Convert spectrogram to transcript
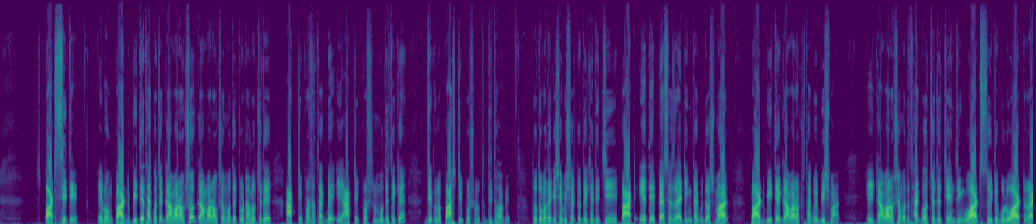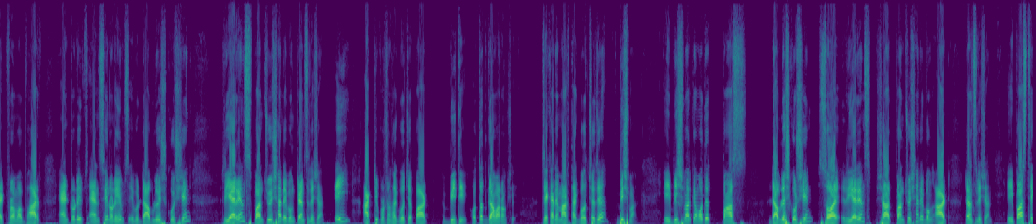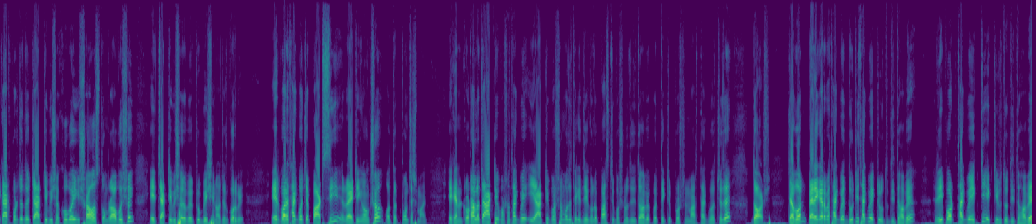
পার্ট সিতে এবং পার্ট বিতে থাকবে হচ্ছে গামার অংশ। গামার অংশের মধ্যে টোটাল হচ্ছে যে আটটি প্রশ্ন থাকবে। এই আটটি প্রশ্নের মধ্যে থেকে যে কোনো পাঁচটি প্রশ্ন উত্তর দিতে হবে। তো তোমাদেরকে সে বিষয়টা দেখে দিচ্ছি। পার্ট এতে প্যাসেজ রাইটিং থাকবে দশ মার্ক পার্ট বিতে গামার অংশ থাকবে বিশ মার্ক এই গামার অংশের মধ্যে থাকবে হচ্ছে যে changing word suitable word right from a verb antonyms and synonyms এবং ডাব্লিউএস কোশ্চেন রিয়ারেন্স পাঞ্চুয়েশন এবং ট্রান্সলেশন এই আটটি প্রশ্ন থাকবে হচ্ছে পার্ট বিতে অর্থাৎ গামার অংশে যেখানে মার্ক থাকবে হচ্ছে যে বিশ মার্ক এই বিশ মার্কের মধ্যে পাঁচ ডাবলেস কোশ্চেন ছয় রিয়ারেন্স সাত পাঞ্চুয়েশন এবং আট ট্রান্সলেশন এই পাঁচ থেকে আট পর্যন্ত চারটি বিষয় খুবই সহজ, তোমরা অবশ্যই এই চারটি বিষয়ের উপর একটু বেশি নজর করবে। এরপরে থাকবে হচ্ছে পার্ট সি রাইটিং অংশ, অর্থাৎ পঞ্চাশ মার্ক এখানে টোটাল হচ্ছে আটটি প্রশ্ন থাকবে। এই আটটি প্রশ্নের মধ্যে থেকে যে কোনো পাঁচটি প্রশ্ন দিতে হবে। প্রত্যেকটি প্রশ্নের মার্ক থাকবে হচ্ছে যে দশ। যেমন প্যারাগ্রাফে থাকবে দুটি থাকবে, একটি উত্তর দিতে হবে। রিপোর্ট থাকবে একটি, একটির উত্তর দিতে হবে।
